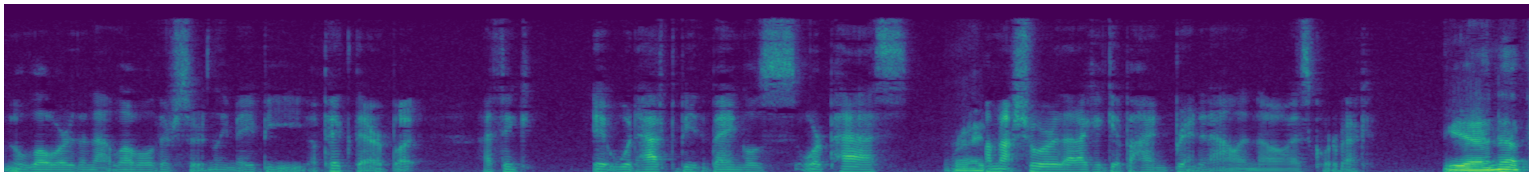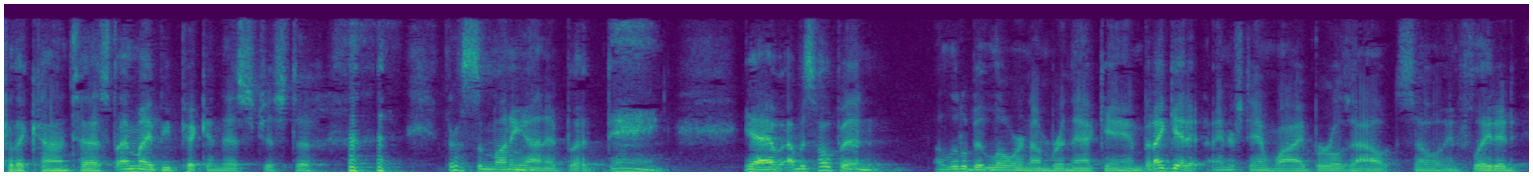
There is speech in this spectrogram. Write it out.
lower than that level, there certainly may be a pick there. But I think it would have to be the Bengals or pass. Right. I'm not sure that I could get behind Brandon Allen though as quarterback. Yeah, not for the contest. I might be picking this just to throw some money on it, but dang. Yeah, I, I was hoping a little bit lower number in that game, but I get it. I understand why Burrow's out, so inflated.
